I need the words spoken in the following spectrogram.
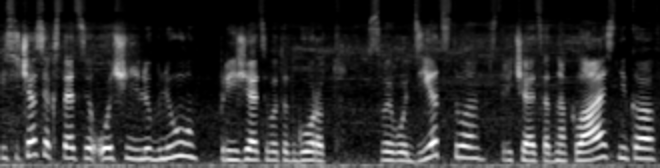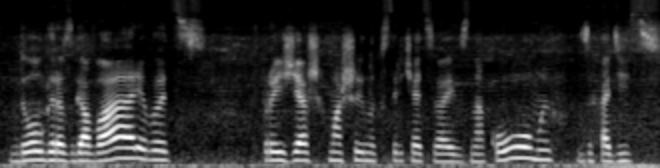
И сейчас я, кстати, очень люблю приезжать в этот город своего детства, встречать одноклассников, долго разговаривать, в проезжавших машинах встречать своих знакомых, заходить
